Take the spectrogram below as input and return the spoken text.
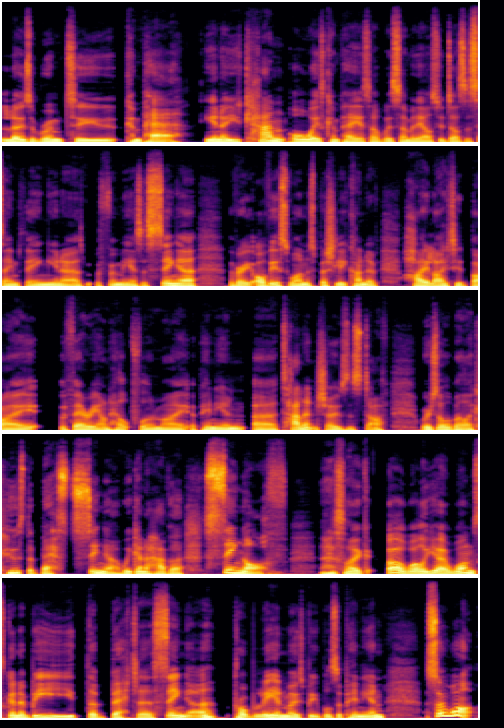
loads of room to compare. You know you can always compare yourself with somebody else who does the same thing you know as for me as a singer a very obvious one especially kind of highlighted by very unhelpful in my opinion uh, talent shows and stuff where it's all about like who's the best singer? We're going to have a sing off and it's like oh well yeah one's going to be the better singer probably in most people's opinion so what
